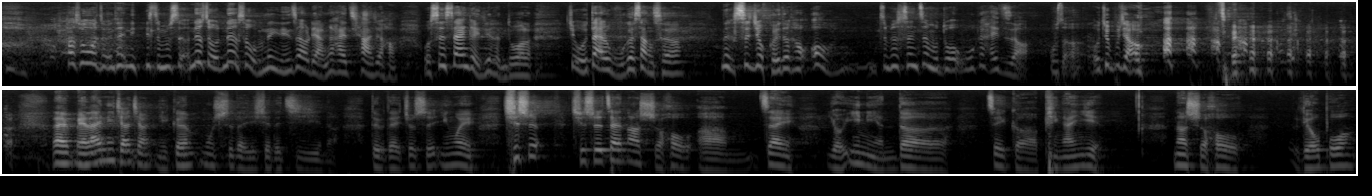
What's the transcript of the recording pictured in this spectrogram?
啊，他说我怎么他你你怎么生？那时候那时候我们那年知道两个孩子恰恰好，我生三个已经很多了，就我带了五个上车，那个司机回头看，哦。怎么生这么多五个孩子哦？我说我就不讲。来，美来，你讲讲你跟牧师的一些的记忆呢？对不对？就是因为其实其实，在那时候啊，在有一年的这个平安夜，那时候刘波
